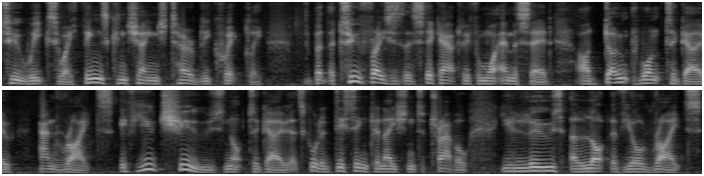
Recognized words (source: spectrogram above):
two weeks away. Things can change terribly quickly. But the two phrases that stick out to me from what Emma said are don't want to go and rights. If you choose not to go, that's called a disinclination to travel, you lose a lot of your rights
